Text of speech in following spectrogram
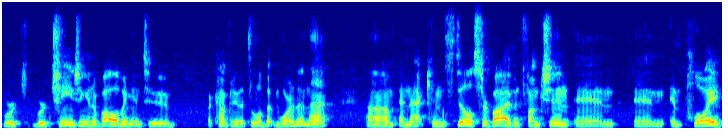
we're we're changing and evolving into a company that's a little bit more than that, um, and that can still survive and function and and employ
